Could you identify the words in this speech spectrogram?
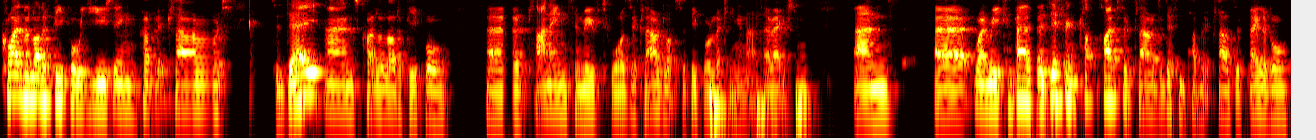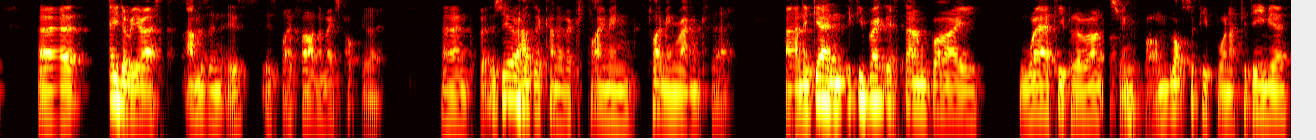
quite a lot of people using public cloud today, and quite a lot of people uh, planning to move towards the cloud. Lots of people looking in that direction. And uh, when we compare the different types of cloud, the different public clouds available, uh, AWS, Amazon is, is by far the most popular. Um, but Azure has a kind of a climbing, climbing rank there. And again, if you break this down by where people are answering from, lots of people in academia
